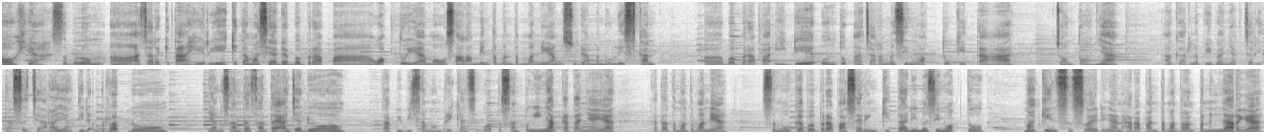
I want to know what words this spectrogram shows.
Oh ya, sebelum uh, acara kita akhiri, kita masih ada beberapa waktu ya mau salamin teman-teman yang sudah menuliskan uh, beberapa ide untuk acara mesin waktu kita. Contohnya, agar lebih banyak cerita sejarah yang tidak berat dong yang santai-santai aja dong. Tapi bisa memberikan sebuah pesan pengingat katanya ya, kata teman-teman ya. Semoga beberapa sharing kita di mesin waktu makin sesuai dengan harapan teman-teman pendengar ya.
